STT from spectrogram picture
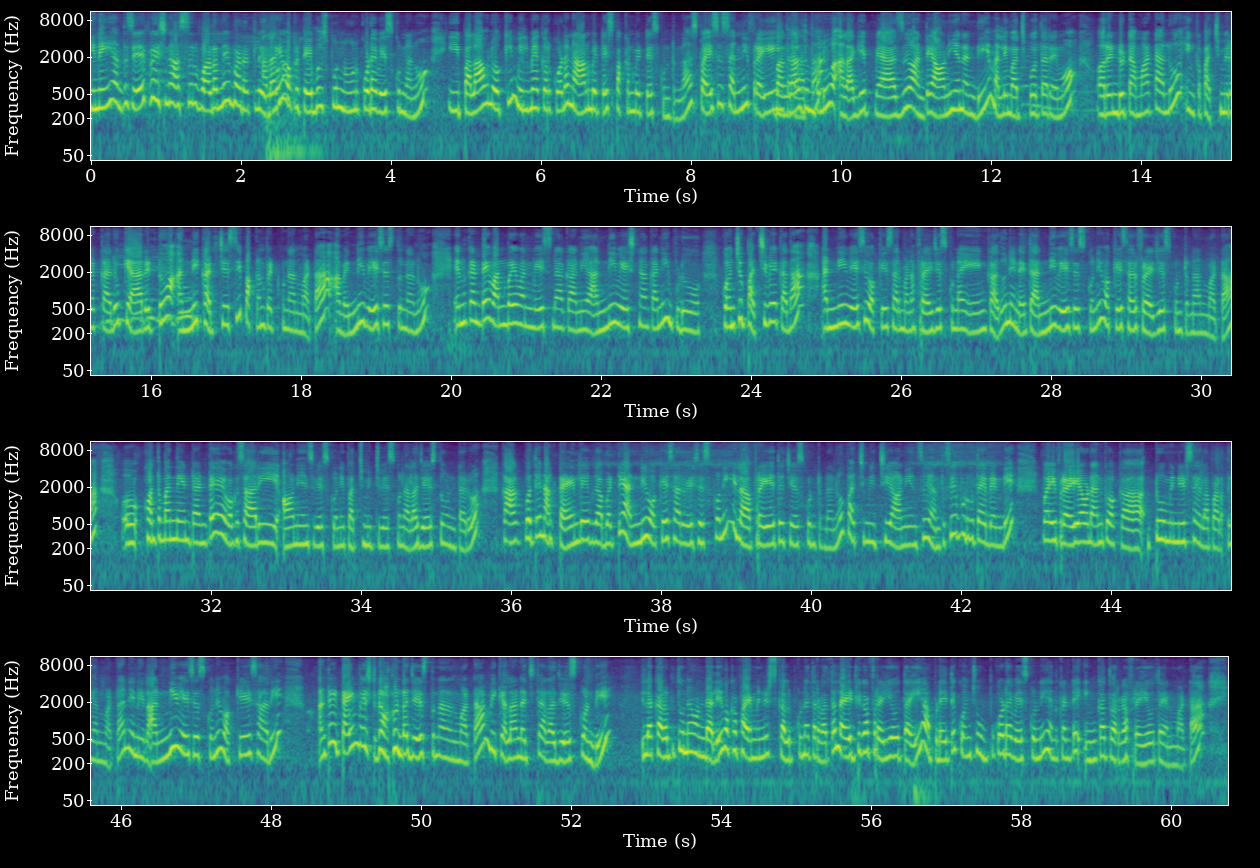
ఈ నెయ్యి అంతసేపు వేసినా అస్సలు పడనే పడట్లేదు. అలాగే ఒక టేబుల్ స్పూన్ నూనె కూడా వేసుకున్నాను. ఈ పలావ్లోకి మిల్ మేకర్ కూడా నానబెట్టేసి పక్కన పెట్టేసుకుంటున్నా. స్పైసెస్ అన్ని ఫ్రై బంగాళదుంపలు అలాగే ప్యాజ్ అంటే ఆనియన్ అండి మళ్ళీ మర్చిపోతారేమో. రెండు టమాటాలు ఇంకా పచ్చిమిరపకాయలు క్యారెట్ అన్నీ కట్ చేసి పక్కన పెట్టుకున్నాను అనమాట అవన్నీ వేసేస్తున్నాను. ఎందుకంటే వన్ బై వన్ వేసినా కానీ అన్నీ వేసినా కానీ ఇప్పుడు కొంచెం పచ్చివే కదా అన్నీ వేసి ఒకేసారి మనం ఫ్రై చేసుకున్నా ఏం కాదు. నేనైతే అన్నీ వేసేసుకుని ఒకేసారి ఫ్రై చేసుకుంటున్నాను అనమాట కొంతమంది ఏంటంటే ఒకసారి ఆనియన్స్ వేసుకొని పచ్చిమిర్చి వేసుకొని అలా చేస్తూ ఉంటారు. కాకపోతే నాకు టైం లేదు కాబట్టి అన్నీ ఒకేసారి వేసేసుకొని ఇలా ఫ్రై అయితే చేసుకుంటున్నాను. పచ్చిమిర్చి ఆనియన్స్ ఎంతసేపు ఉడుకుతాయిలేండి. పై ఫ్రై అవ్వడానికి ఒక టూ మినిట్స్ ఇలా పడతాయి అనమాట నేను ఇలా అన్నీ వేసేసుకొని ఒకేసారి అంటే టైం వేస్ట్ కాకుండా చేస్తున్నాను అనమాట మీకు ఎలా నచ్చితే అలా చేసుకోండి. ఇలా కలుపుతూనే ఉండాలి. ఒక ఫైవ్ మినిట్స్ కలుపుకున్న తర్వాత లైట్గా ఫ్రై అవుతాయి. అప్పుడైతే కొంచెం ఉప్పు కూడా వేసుకోండి. ఎందుకంటే ఇంకా త్వరగా ఫ్రై అవుతాయి అనమాట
